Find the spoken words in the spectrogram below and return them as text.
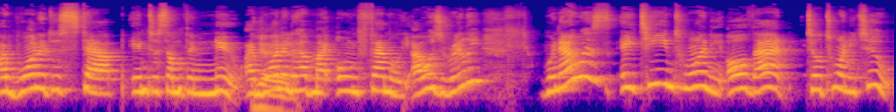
I wanted to step into something new. I Yeah, wanted yeah. to have my own family. I was really when I was 18, 20, all that till 22,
